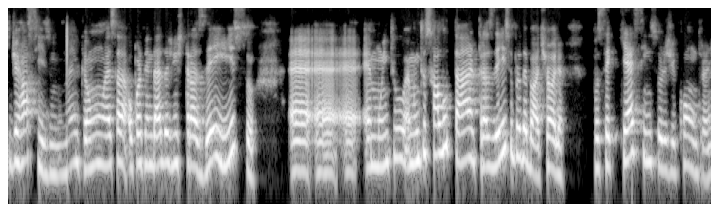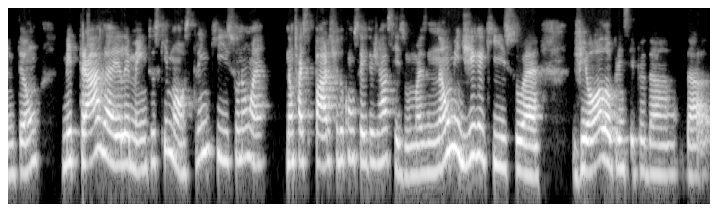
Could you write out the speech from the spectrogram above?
de racismo. Né? Então essa oportunidade da gente trazer isso é, é, é, é muito, é muito salutar, trazer isso para o debate. Olha, você quer se insurgir contra? Então me traga elementos que mostrem que isso não é não faz parte do conceito de racismo, mas não me diga que isso é viola o princípio da, da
